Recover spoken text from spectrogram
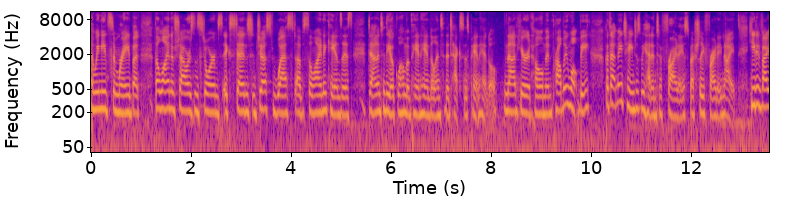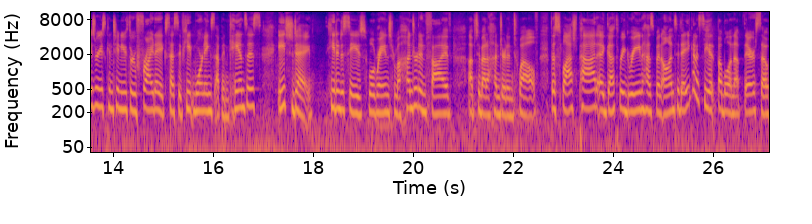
and we need some rain, but the line of showers and storms extends just west of Salina, Kansas, down into the Oklahoma Panhandle, into the Texas Panhandle. Not here at home and probably won't be, but that may change as we head into Friday, especially Friday night. Heat advisories continue through Friday, excessive heat warnings up in Kansas. Each day, Heat indices will range from 105 up to about 112. The splash pad at Guthrie Green has been on today. You kind of see it bubbling up there. So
